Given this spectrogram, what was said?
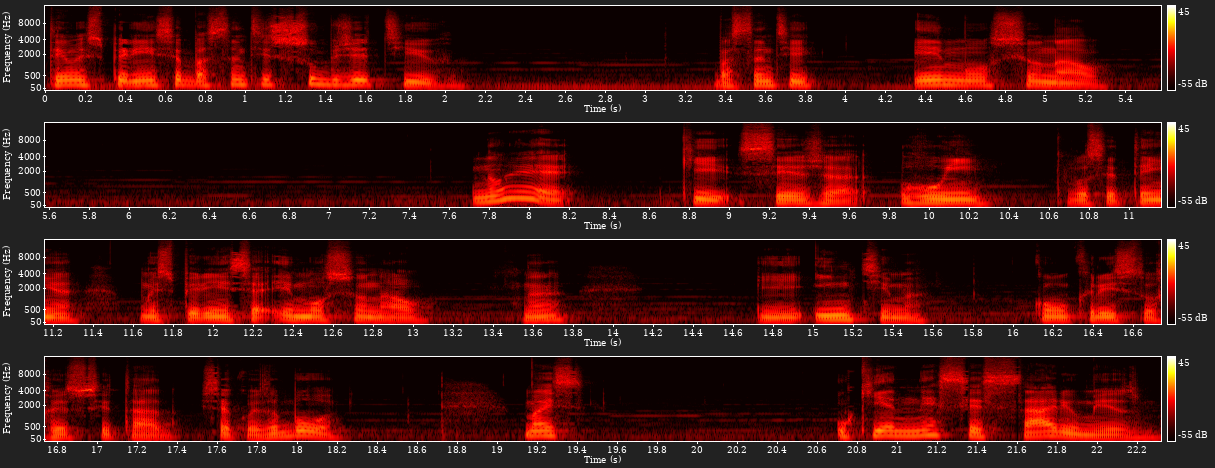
tem uma experiência bastante subjetiva, bastante emocional. Não é que seja ruim que você tenha uma experiência emocional né, e íntima com o Cristo ressuscitado. Isso é coisa boa. Mas o que é necessário mesmo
